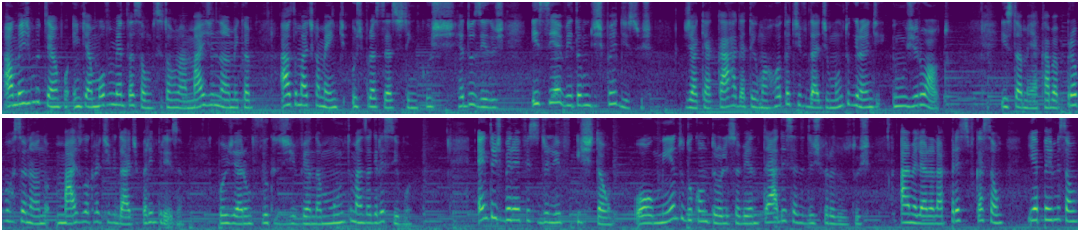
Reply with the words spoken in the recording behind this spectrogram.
Ao mesmo tempo em que a movimentação se torna mais dinâmica, automaticamente os processos têm custos reduzidos e se evitam desperdícios, já que a carga tem uma rotatividade muito grande e um giro alto. Isso também acaba proporcionando mais lucratividade para a empresa, pois gera um fluxo de venda muito mais agressivo. Entre os benefícios do LIFO estão o aumento do controle sobre a entrada e saída dos produtos, a melhora na precificação e a permissão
